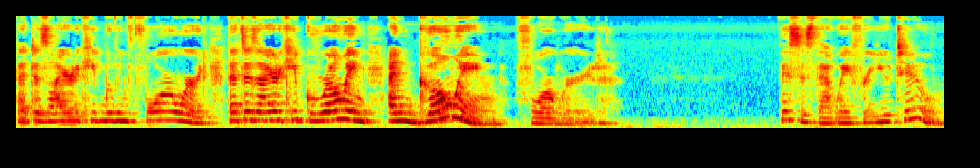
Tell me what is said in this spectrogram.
that desire to keep moving forward, that desire to keep growing and going forward. This is that way for you too.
